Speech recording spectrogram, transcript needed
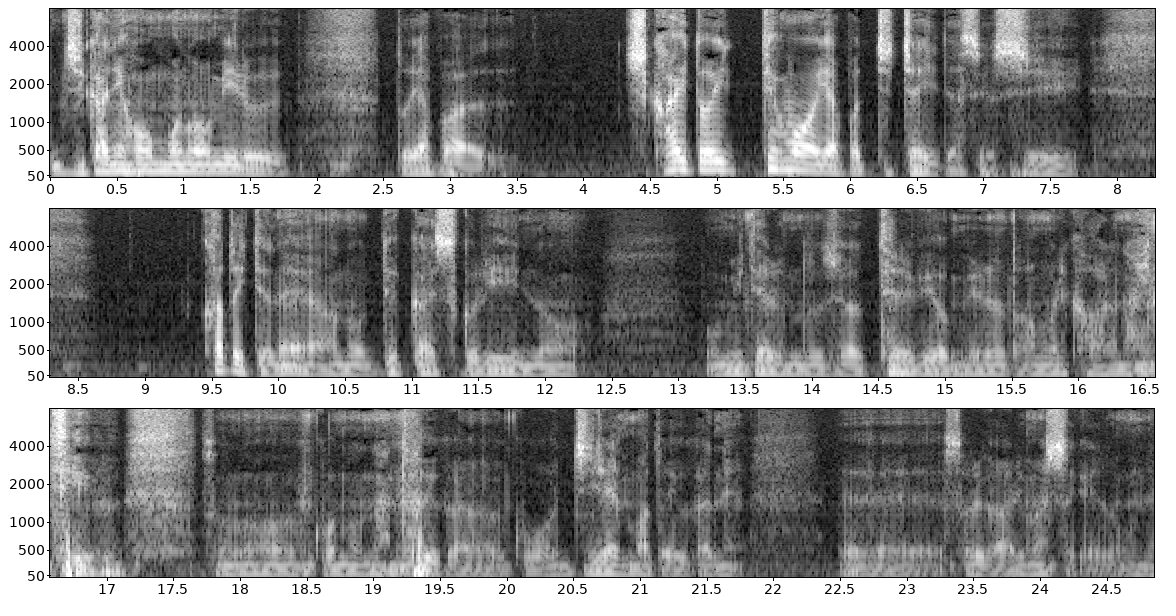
直に本物を見るとやっぱ近いと言ってもやっぱちっちゃいですし。かといってねあのでっかいスクリーンのを見てるのじゃテレビを見るのとあまり変わらないっていう そのこの何というかこうジレンマというかね、えー、それがありましたけれどもね、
